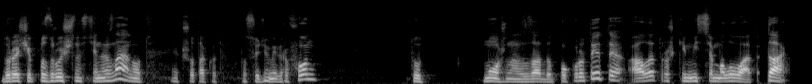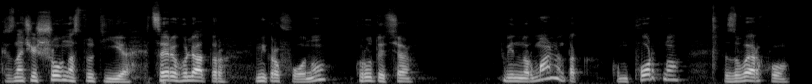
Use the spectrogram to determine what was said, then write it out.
до речі, по зручності не знаю. Ну, от, якщо так, от, по суті, мікрофон, тут можна ззаду покрутити, але трошки місця малувати. Так, значить, що в нас тут є? Це регулятор мікрофону. Крутиться він нормально, так комфортно. Зверху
